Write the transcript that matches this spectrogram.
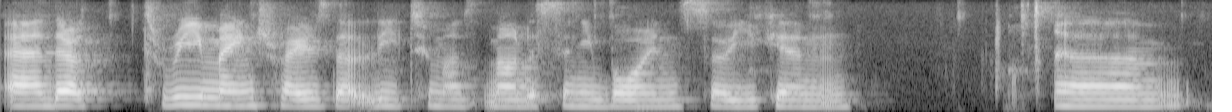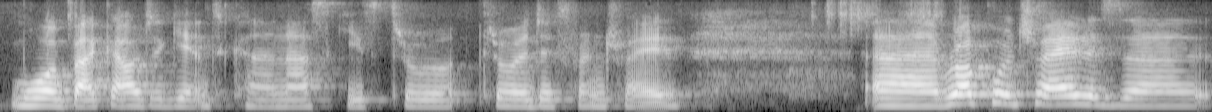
And there are three main trails that lead to Mount Assiniboine, so you can um, walk back out again to Kananaskis through through a different trail. Uh, Rockwall Trail is a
